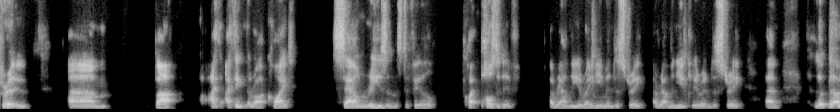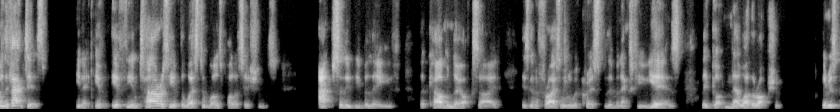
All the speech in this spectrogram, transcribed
through. Um, but I, I think there are quite sound reasons to feel quite positive around the uranium industry, around the nuclear industry, Um, look, I mean, the fact is, you know, if, if the entirety of the Western world's politicians absolutely believe that carbon dioxide is going to fry us all to a crisp within the next few years, they've got no other option. There is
